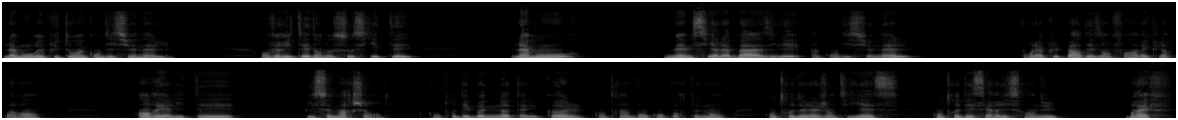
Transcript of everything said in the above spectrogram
l'amour est plutôt inconditionnel. En vérité, dans nos sociétés, l'amour, même si à la base il est inconditionnel, pour la plupart des enfants avec leurs parents, en réalité, il se marchandent contre des bonnes notes à l'école, contre un bon comportement, contre de la gentillesse, contre des services rendus. Bref,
